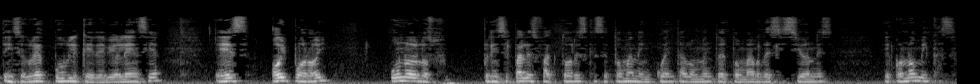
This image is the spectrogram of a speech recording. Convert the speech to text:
de inseguridad pública y de violencia es hoy por hoy uno de los principales factores que se toman en cuenta al momento de tomar decisiones económicas,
